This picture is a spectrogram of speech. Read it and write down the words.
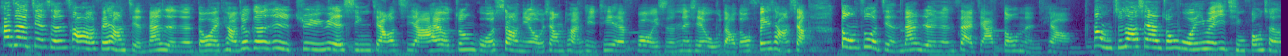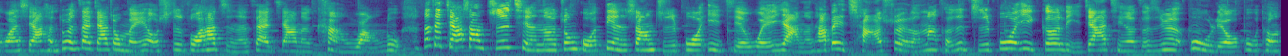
他这个健身操啊非常简单，人人都会跳，就跟日剧《月薪娇妻》啊，还有中国少年偶像团体 TFBOYS 的那些舞蹈都非常像，动作简单，人人在家都能跳。那我们知道现在中国因为疫情封城的关系啊，很多人在家就没有事做，他只能在家呢看网路。那再加上之前呢，中国电商直播一姐维亚呢，他被查税了，那可是直播一哥李佳琦呢，则是因为物流不通，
